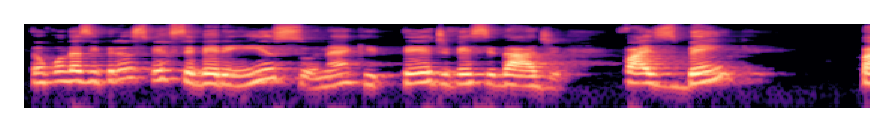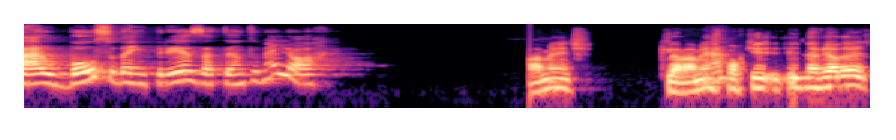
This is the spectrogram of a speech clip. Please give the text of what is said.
Então, quando as empresas perceberem isso, né, que ter diversidade faz bem para o bolso da empresa, tanto melhor. Realmente claramente, é. porque, na verdade,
